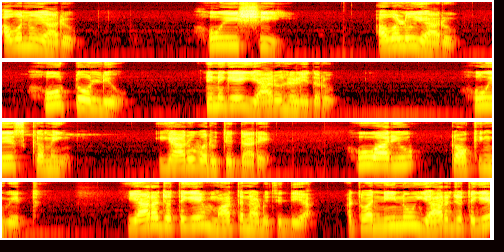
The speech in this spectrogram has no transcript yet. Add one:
ಅವನು ಯಾರು? ಹೂ ಈಸ್ ಶಿ ಅವಳು ಯಾರು? ಹೂ ಟೋಲ್ಡ್ ಯು ನಿನಗೆ ಯಾರು ಹೇಳಿದರು? ಹೂ ಈಸ್ ಕಮಿಂಗ್ ಯಾರು ಬರುತ್ತಿದ್ದಾರೆ? Who are you talking with ಯಾರ ಜೊತೆಗೆ ಮಾತನಾಡುತ್ತಿದ್ದೀಯಾ? ಅಥವಾ ನೀನು ಯಾರ ಜೊತೆಗೆ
